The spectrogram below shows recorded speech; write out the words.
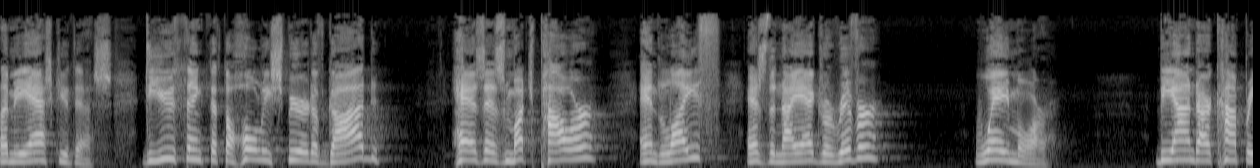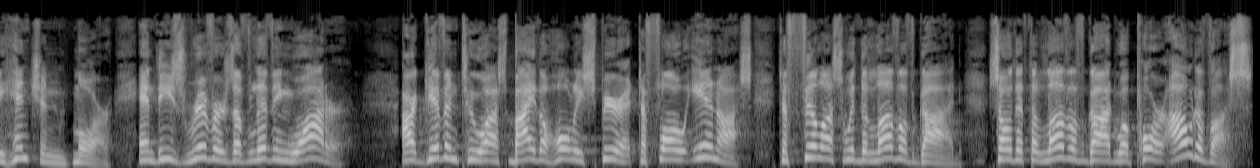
Let me ask you this Do you think that the Holy Spirit of God has as much power and life as the Niagara River? Way more. Beyond our comprehension, more. And these rivers of living water are given to us by the Holy Spirit to flow in us, to fill us with the love of God, so that the love of God will pour out of us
